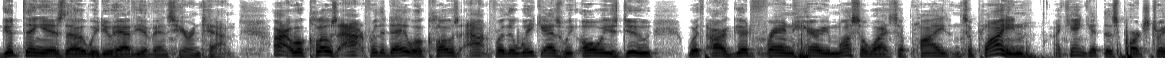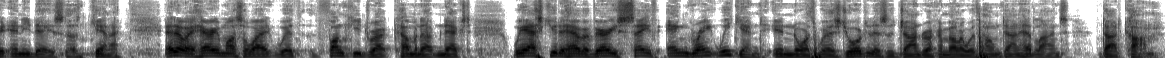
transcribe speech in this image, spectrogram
Good thing is, though, we do have the events here in town. All right, we'll close out for the day. We'll close out for the week as we always do with our good friend Harry Musselwhite supply, supplying. I can't get this part straight any days, can I? Anyway, Harry Musselwhite with Funky Druck coming up next. We ask you to have a very safe and great weekend in Northwest Georgia. This is John Druckenmiller with HometownHeadlines.com.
